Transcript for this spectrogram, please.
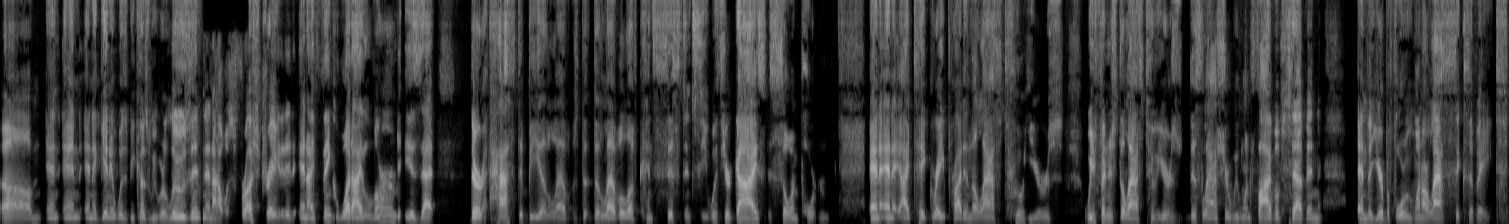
Um, and and and again, it was because we were losing and I was frustrated. And I think what I learned is that there has to be a level the, the, level of consistency with your guys is so important. And and i take great pride in the last two years. We finished the last two years this last year we won five of seven and the year before we won our last six of eight.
